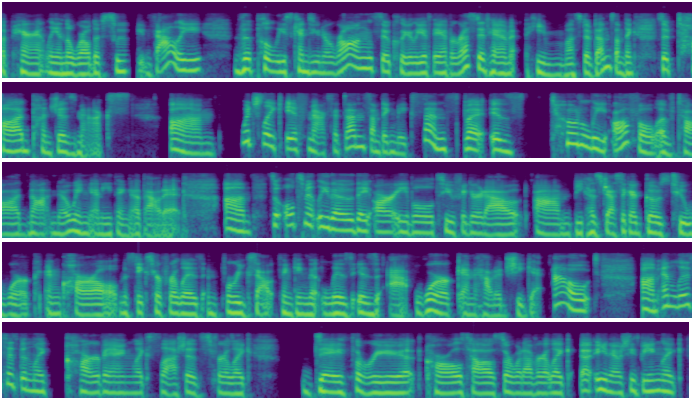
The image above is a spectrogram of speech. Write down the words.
apparently in the world of Sweet Valley, the police can do no wrong. So clearly, if they have arrested him, he must have done something. So Todd punches Max, um, which, like, if Max had done something, makes sense, but is totally awful of Todd not knowing anything about it. Um, so ultimately, though, they are able to figure it out um, because Jessica goes to work and Carl mistakes her for Liz and freaks out, thinking that Liz is at work and how did she get out? Um, and Liz has been like carving like slashes for like day three at Carl's house or whatever. Like, uh, you know, she's being like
